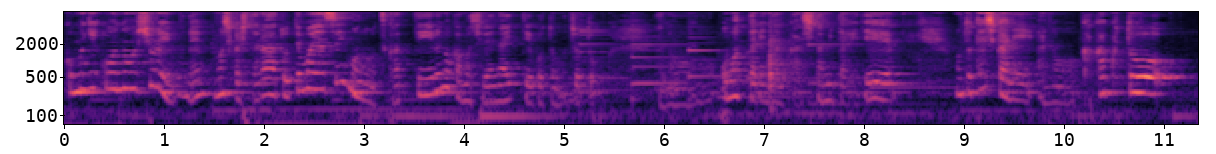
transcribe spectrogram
小麦粉の種類もねもしかしたらとても安いものを使っているのかもしれないっていうこともちょっとあの思ったりなんかしたみたいで本当確かにあの価格と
